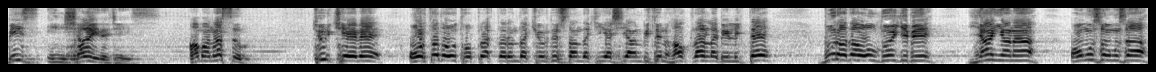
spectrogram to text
biz inşa edeceğiz. Ama nasıl? Türkiye ve Orta Doğu topraklarında Kürdistan'daki yaşayan bütün halklarla birlikte burada olduğu gibi yan yana, omuz omuza,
